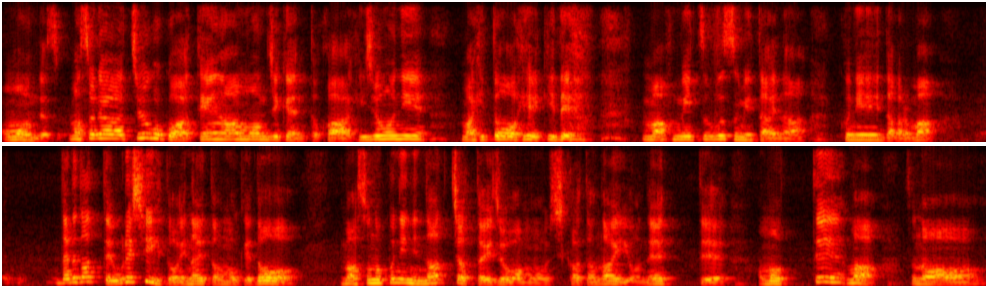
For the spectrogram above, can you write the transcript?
思うんです。まあそれは中国は天安門事件とか非常にまあ人を平気で まあ踏み潰すみたいな国だからまあ誰だって嬉しい人はいないと思うけどまあその国になっちゃった以上はもう仕方ないよねって思ってまあその、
